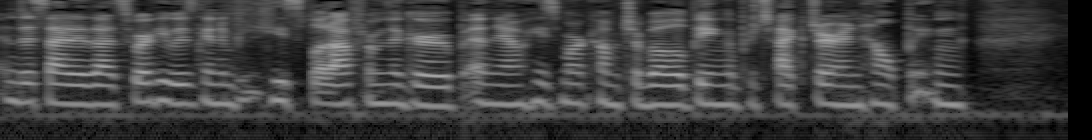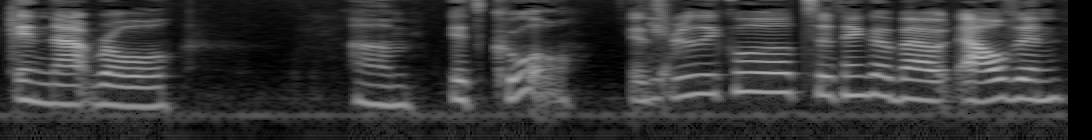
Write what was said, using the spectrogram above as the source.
and decided that's where he was going to be. He split off from the group and now he's more comfortable being a protector and helping in that role. Um it's cool. It's really cool to think about Alvin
